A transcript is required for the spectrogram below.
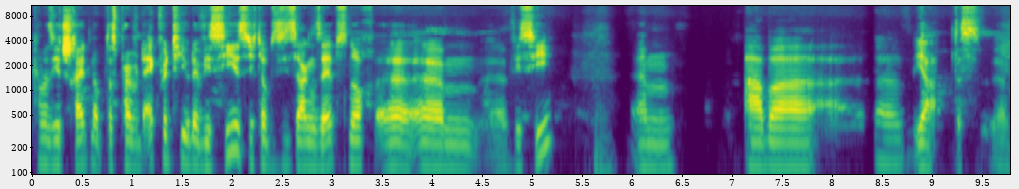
kann man sich jetzt streiten, ob das Private Equity oder VC ist. Ich glaube, sie sagen selbst noch äh, ähm, äh, VC. Mhm. Ähm, aber äh, ja, das äh,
